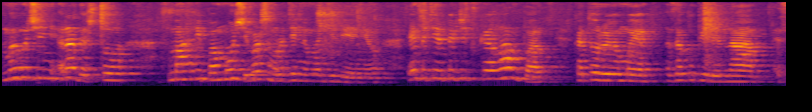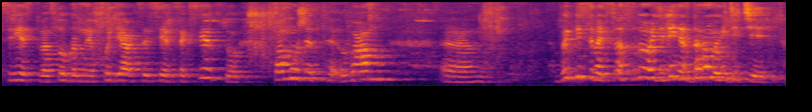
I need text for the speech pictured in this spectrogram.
Мы очень рады, что смогли помочь и вашему родильному отделению. Эта терапевтическая лампа, которую мы закупили на средства, собранные в ходе акции «Сердце к сердцу», поможет вам э, выписывать со своего отделения здоровых детей.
